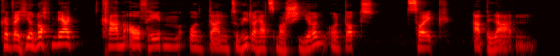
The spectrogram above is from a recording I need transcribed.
können wir hier noch mehr Kram aufheben und dann zum Hüterherz marschieren und dort Zeug abladen.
